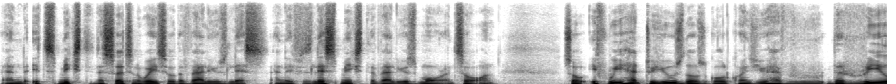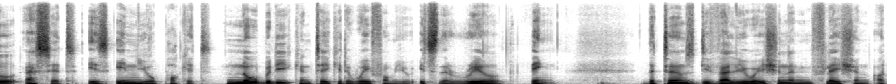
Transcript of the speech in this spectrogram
and it's mixed in a certain way so the value is less and if it's less mixed the value is more and so on so if we had to use those gold coins you have the real asset is in your pocket nobody can take it away from you it's the real thing the terms devaluation and inflation are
